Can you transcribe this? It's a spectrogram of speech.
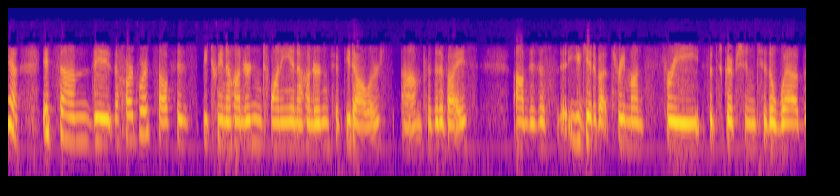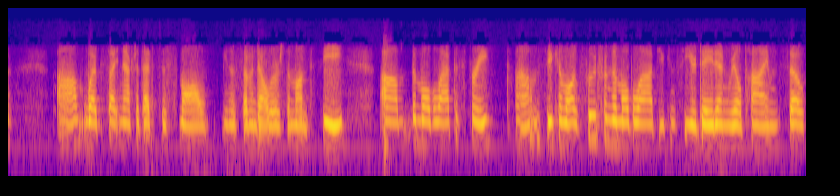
Yeah, it's um the the hardware itself is between 120 and 150 dollars um, for the device. Um, there's a you get about three months free subscription to the web um, website, and after that it's a small you know seven dollars a month fee. Um, the mobile app is free, um, so you can log food from the mobile app. You can see your data in real time. So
